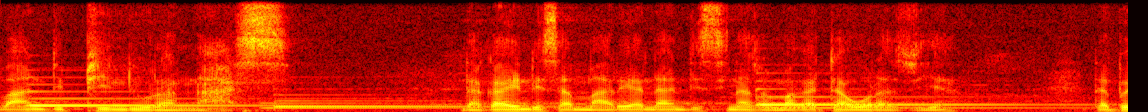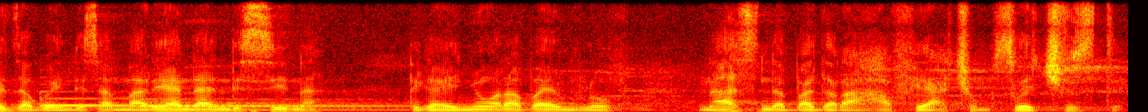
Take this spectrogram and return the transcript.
vandipindura nhasi ndakaendesa mari yandandisina zvamakataura zviya. Ndapedza kuendesa mari yandandisina ndikainyora paenvelope nhasi ndabhadhara hafu yacho musi wetuesday.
